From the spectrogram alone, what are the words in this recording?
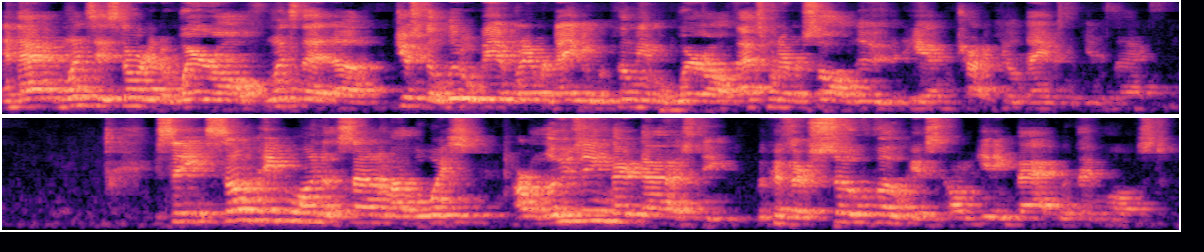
And that once it started to wear off, once that uh, just a little bit, whenever David would come in would wear off, that's whenever Saul knew that he had to try to kill David and get it back. You see, some people under the sound of my voice are losing their dynasty because they're so focused on getting back what they've lost.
